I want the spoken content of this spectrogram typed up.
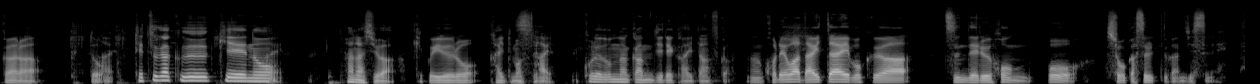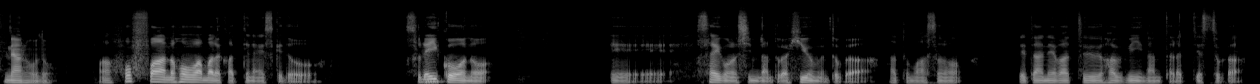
から、えっとはい哲学系た。のはい話は結構いろいろ書いてますね。はいこれどんな感じで書いたんですか？うん、これは大体僕が積んでる本を消化するっていう感じですね。なるほど。まあ、ホッファーの本はまだ買ってないですけど、それ以降の、えー最後の診断とかヒュームンとか、あとまあその Better Never to Have Been なんたらってやつとか、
